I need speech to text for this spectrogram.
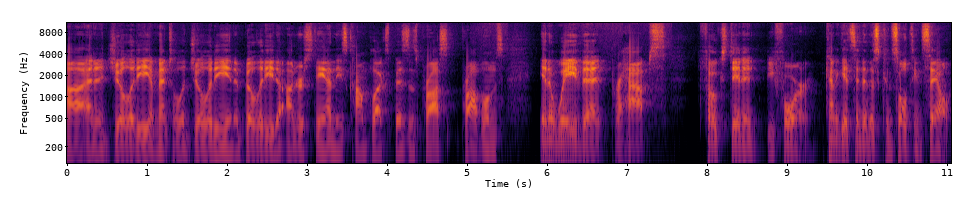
uh, an agility, a mental agility, an ability to understand these complex business pros- problems in a way that perhaps folks didn't before. It kind of gets into this consulting sale.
